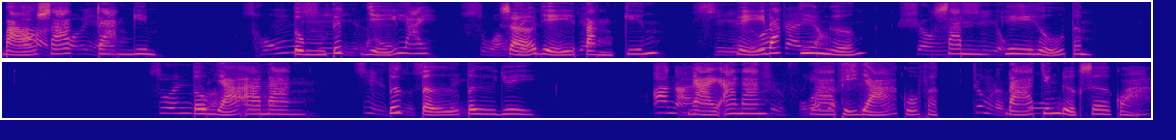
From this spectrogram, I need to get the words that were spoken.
Bảo sát trang nghiêm. Tùng tích dĩ lai. Sở dị tầng kiến. Hỷ đắc chiêm ngưỡng. Sanh hy hữu tâm. Tôn giả A Nan. Tức tự tư duy. Ngài A Nan là thị giả của Phật Đã chứng được sơ quả.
